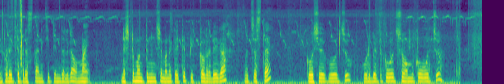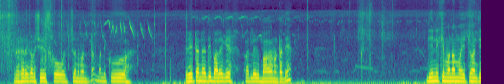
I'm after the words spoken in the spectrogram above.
ఇప్పుడైతే ప్రస్తుతానికి పిందెలుగా ఉన్నాయి. నెక్స్ట్ మంత్ నుంచి మనకైతే పిక్కలు రెడీగా వచ్చేస్తాయి. కోసేసుకోవచ్చు కూడబెట్టుకోవచ్చు అమ్ముకోవచ్చు రకరకాలు చేసుకోవచ్చు అనమాట మనకు రేట్ అనేది బాగా పర్లేదు బాగానే ఉంటుంది. దీనికి మనం ఎటువంటి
